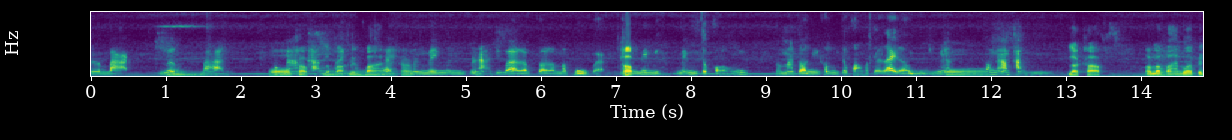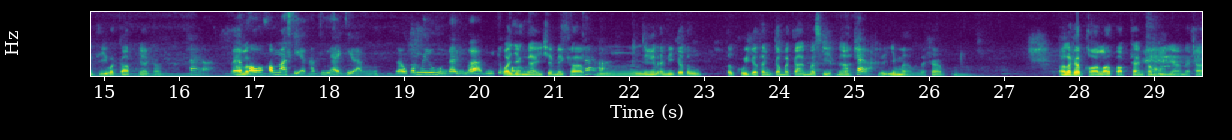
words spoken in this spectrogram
นลำบากเรื่องอืมบ้านอ๋อห้งน้ำครับพังลำบากเรื่องบ้านใช่นะครับมันไม่มันปัญหาที่ว่าเราตอนเรามาปลูกอะครับมันไม่มีไม่มีเจ้าของแล้วมาตอนนี้เขามีเจ้าของเขาจะไล่เราอยู่เนี่ยอ๋อห้องน้ำพังอยู่แล้วครับ เอาละบ้านว่าเป็นที่วัดกับไงครับ ใช่ค่ะเอา แล้วแล้วเขาเขามาเสียค่าที่ให้ทีหลัง เราก็ไม่รู้เหมือนกันว่ามีเจ้าของว่ายังไงใช่ไหมครับใช่ค่ะอืมอย่างนั้นอันนี้ก็ต้องต้องคุยกับทางกรรมการมัสยิดนะใช่ค่ะหรืออิหมัมนะครับอืมเอาละครับขอร้อตอบแทนความดีงามนะครับ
